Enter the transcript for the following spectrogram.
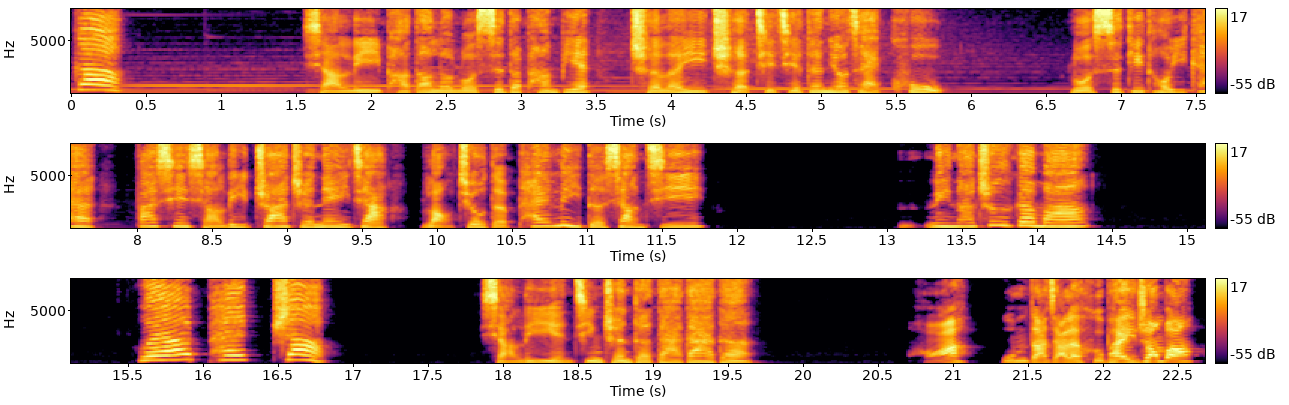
个。小丽跑到了罗斯的旁边，扯了一扯姐姐的牛仔裤。罗斯低头一看，发现小丽抓着那一架老旧的拍立得相机。你拿这个干嘛？我要拍照。小丽眼睛睁得大大的。好啊，我们大家来合拍一张吧。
